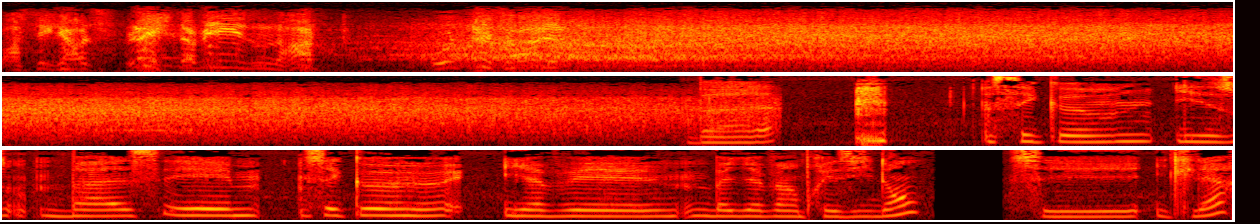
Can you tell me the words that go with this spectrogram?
was sich als schlecht erwiesen hat. Und deshalb Bah, c'est que ils bah c'est c'est que il y avait bah il y avait un président, c'est Hitler.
